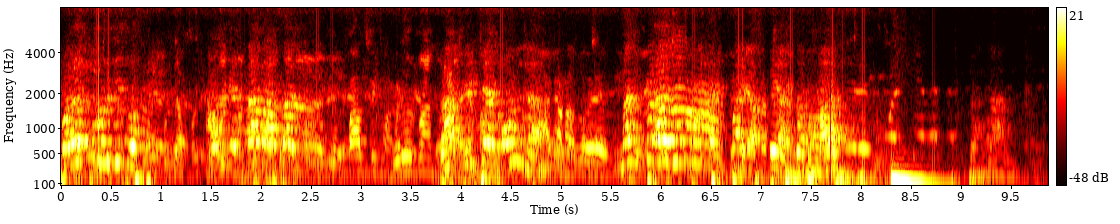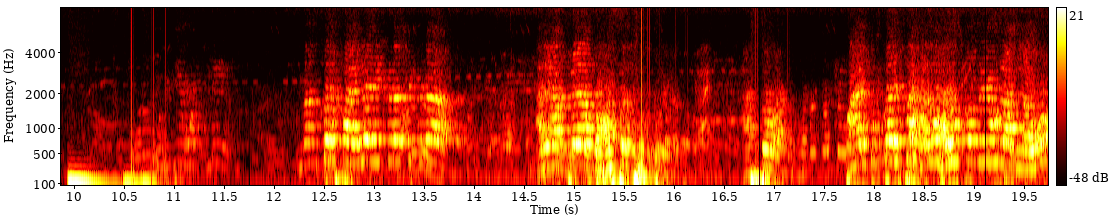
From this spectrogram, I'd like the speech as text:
परत मुलगी रात्रीच्या दोनला नंतर अजून असं भास. आणि आपल्याला भासत होतं असं वाटत. पाय दुखायचा हळूहळू कमी येऊ लागला हो.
